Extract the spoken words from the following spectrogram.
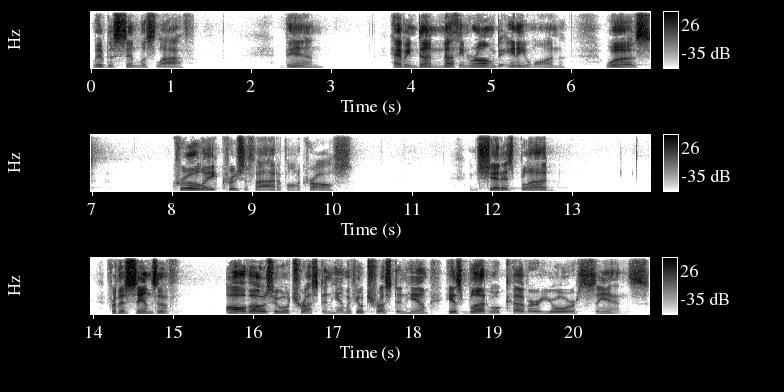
lived a sinless life. Then, having done nothing wrong to anyone, was cruelly crucified upon a cross and shed his blood for the sins of all those who will trust in him. If you'll trust in him, his blood will cover your sins.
